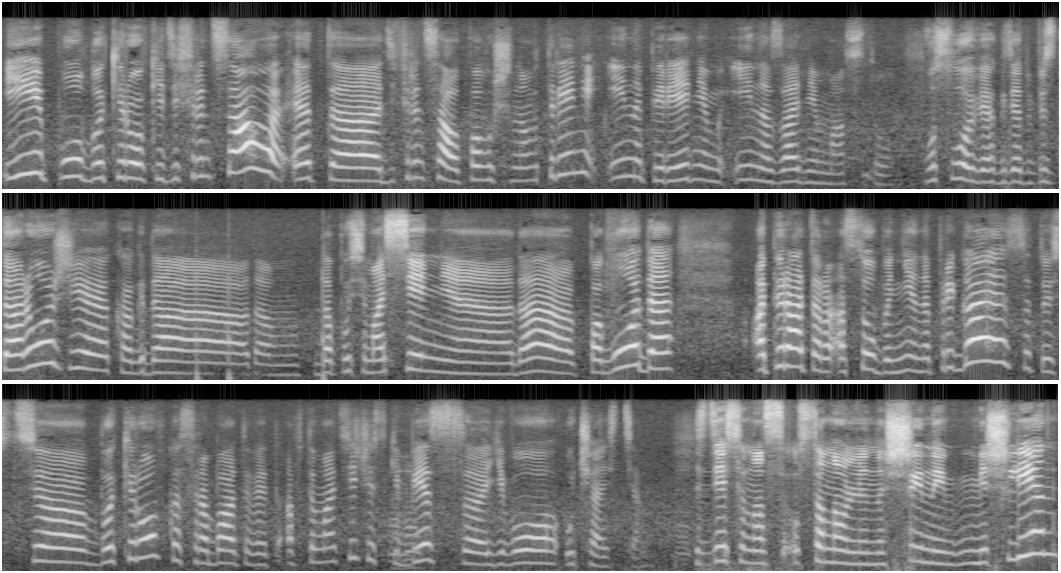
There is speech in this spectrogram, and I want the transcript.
И по блокировке дифференциала, это дифференциал повышенного трения и на переднем, и на заднем мосту. В условиях где-то бездорожья, когда, там, допустим, осенняя да, погода, оператор особо не напрягается, то есть э, блокировка срабатывает автоматически без э, его участия. Здесь у нас установлены шины Michelin,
